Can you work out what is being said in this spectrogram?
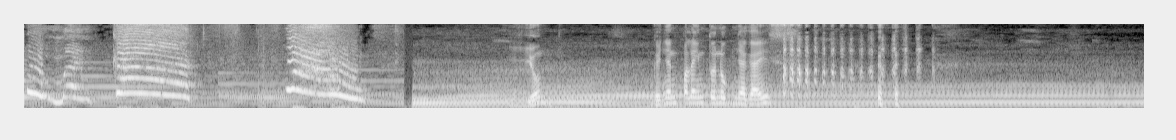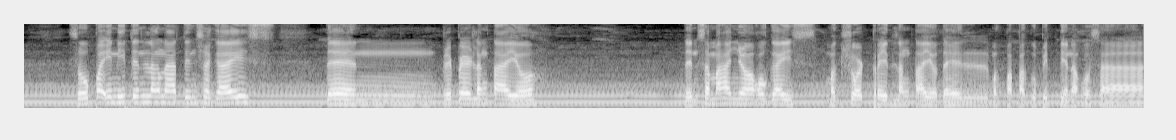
Oh my God! Wow! Yun. Ganyan pala yung tunog niya, guys. so, painitin lang natin siya, guys. Then, prepare lang tayo. Then, samahan nyo ako, guys. Mag-short trade lang tayo dahil magpapagupit din ako sa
